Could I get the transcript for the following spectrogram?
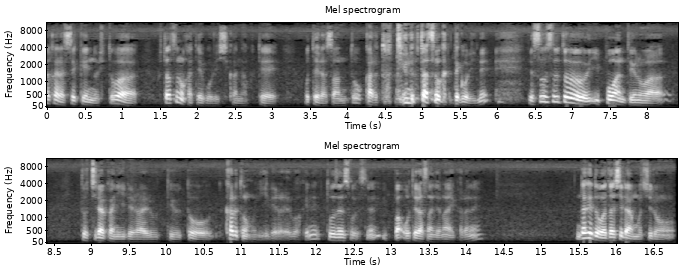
だから世間の人は2つのカテゴリーしかなくてお寺さんとカルトっていうの2つのカテゴリーね。でそうすると一方案っていうのはどちらかに入れられるっていうとカルトの方に入れられるわけね。当然そうですね。一般お寺さんじゃないからね。だけど私らはもちろん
